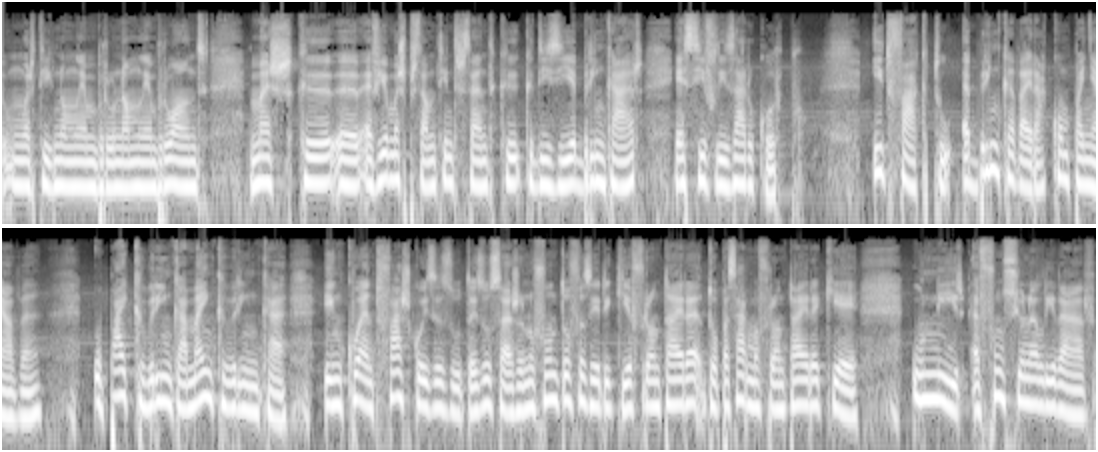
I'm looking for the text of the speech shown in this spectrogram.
uh, um artigo, não me lembro, não me lembro onde, mas que uh, havia uma expressão muito interessante que, que dizia brincar é civilizar o corpo. E de facto, a brincadeira acompanhada o pai que brinca, a mãe que brinca, enquanto faz coisas úteis, ou seja, no fundo estou a fazer aqui a fronteira, estou a passar uma fronteira que é unir a funcionalidade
